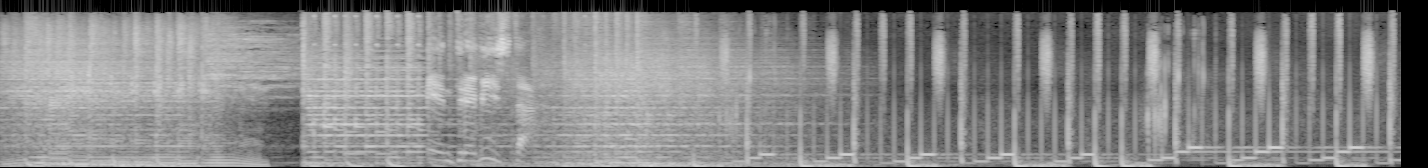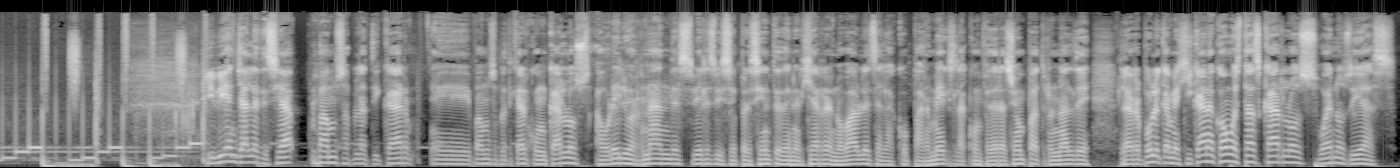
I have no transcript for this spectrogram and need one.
Entrevista. Y bien, ya le decía, vamos a platicar, eh, vamos a platicar con Carlos Aurelio Hernández, él es vicepresidente de Energías Renovables de la Coparmex, la Confederación Patronal de la República Mexicana. ¿Cómo estás, Carlos? Buenos días.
